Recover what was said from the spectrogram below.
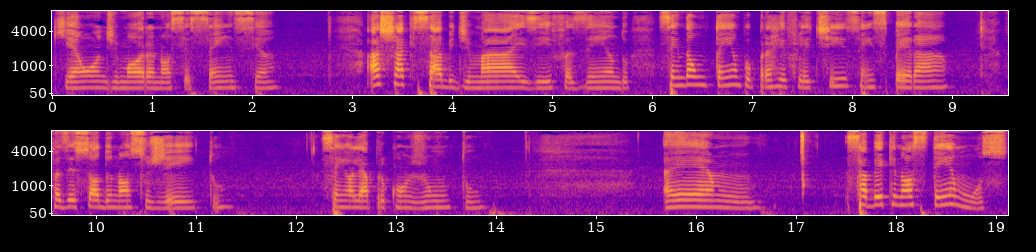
que é onde mora a nossa essência achar que sabe demais e ir fazendo, sem dar um tempo para refletir, sem esperar, fazer só do nosso jeito, sem olhar para o conjunto. É, saber que nós temos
